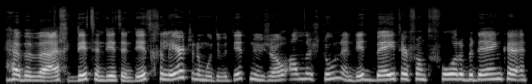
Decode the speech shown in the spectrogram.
hebben we eigenlijk dit en dit en dit geleerd. En dan moeten we dit nu zo anders doen en dit beter van tevoren bedenken. En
